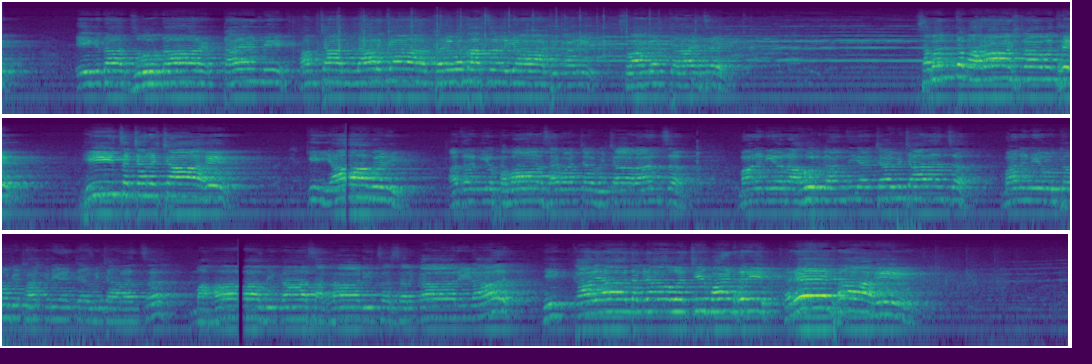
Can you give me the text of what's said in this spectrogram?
एकदा जोरदार टाळ्यांनी आमच्या लाडक्या दैवताचं या ठिकाणी स्वागत करायचंय. संबंध महाराष्ट्रामध्ये हीच चर्चा आहे की यावेळी आदरणीय पवार साहेबांच्या विचारांचं माननीय राहुल गांधी यांच्या विचारांचं माननीय उद्धवजी ठाकरे यांच्या विचारांचं महाविकास आघाडीचं सरकार येणार. ही काळ्या दगडावरची पांढरी रेखा आहे.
